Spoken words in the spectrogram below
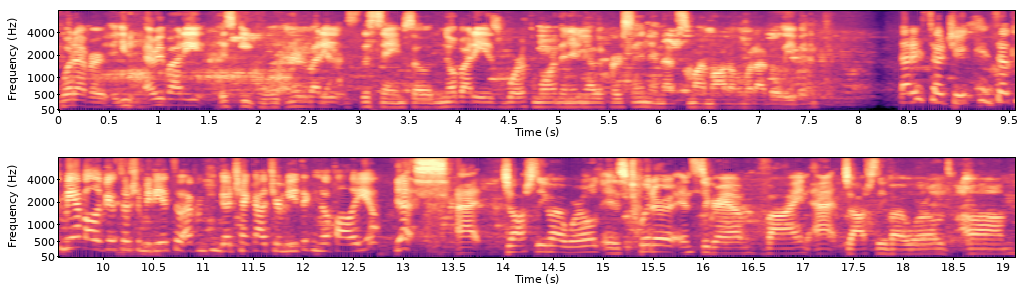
whatever, you, everybody is equal and everybody yeah. is the same. So nobody is worth more than any other person, and that's my motto and what I believe in. That is so true. And so, can we have all of your social media so everyone can go check out your music and go follow you? Yes, at Josh Levi World is Twitter, Instagram, Vine at Josh Levi World. Um,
